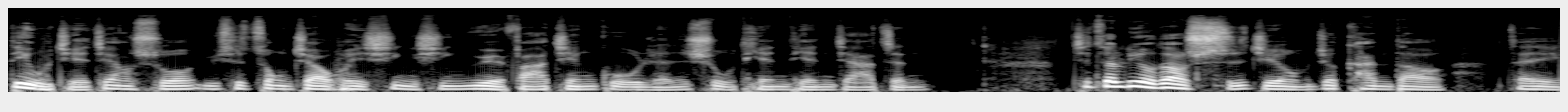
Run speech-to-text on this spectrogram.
第五节这样说：于是众教会信心越发坚固，人数天天加增。接着六到十节，我们就看到在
